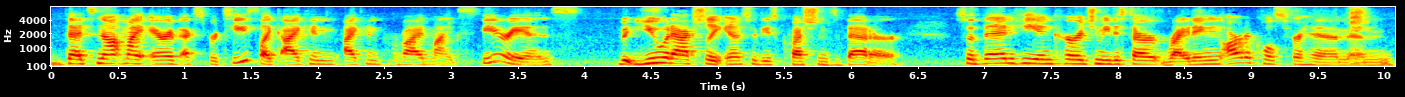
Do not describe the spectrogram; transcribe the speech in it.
that's not my area of expertise. Like I can I can provide my experience, but you would actually answer these questions better. So then he encouraged me to start writing articles for him and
